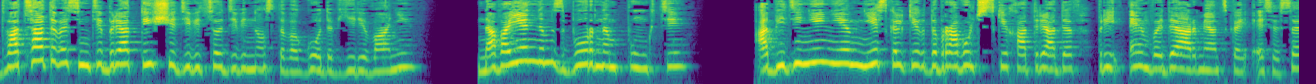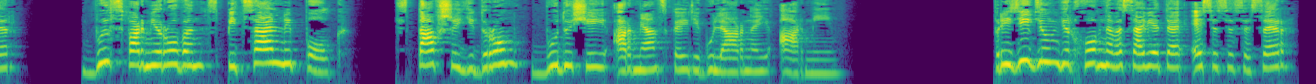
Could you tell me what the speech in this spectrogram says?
20 сентября 1990 года в Ереване на военном сборном пункте объединением нескольких добровольческих отрядов при МВД Армянской ССР был сформирован специальный полк ставший ядром будущей армянской регулярной армии. Президиум Верховного Совета СССР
